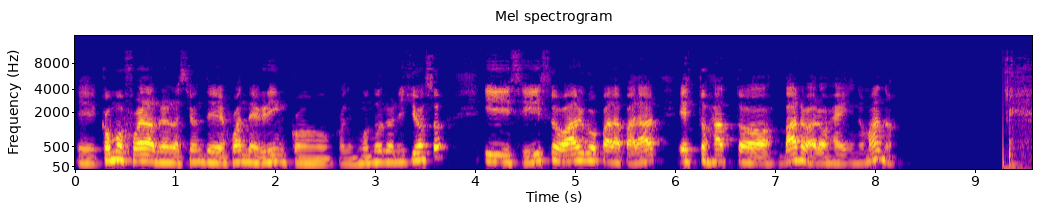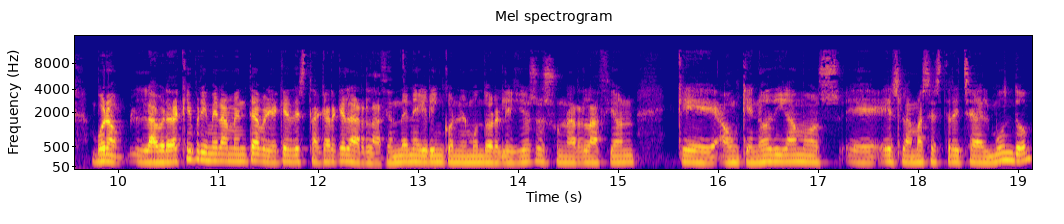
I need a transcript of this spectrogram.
eh, cómo fue la relación de Juan Negrín con, con, el mundo religioso y si hizo algo para parar estos actos bárbaros e inhumanos. Bueno, la verdad que primeramente habría que destacar que la relación de Negrín con el mundo religioso es una relación que, aunque no digamos eh, es la más estrecha del mundo,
